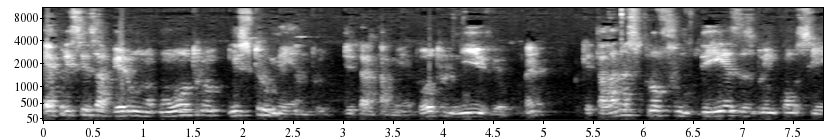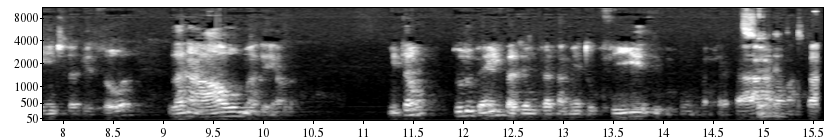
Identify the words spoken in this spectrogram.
é preciso haver um, um outro instrumento de tratamento, outro nível, né? Porque está lá nas profundezas do inconsciente da pessoa, lá na alma dela. Então, tudo bem fazer um tratamento físico, com café massagem,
